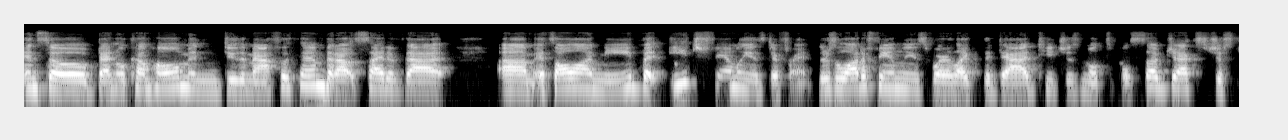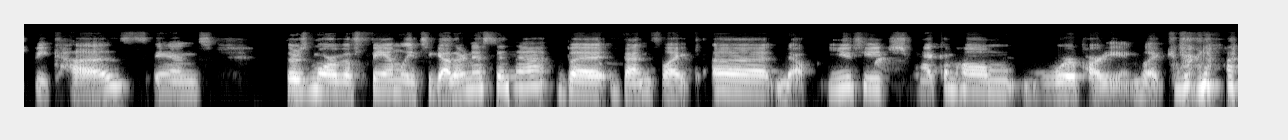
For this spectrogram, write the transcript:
And so Ben will come home and do the math with him. But outside of that, um, it's all on me but each family is different there's a lot of families where like the dad teaches multiple subjects just because and there's more of a family togetherness in that but ben's like uh no you teach when i come home we're partying like we're not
